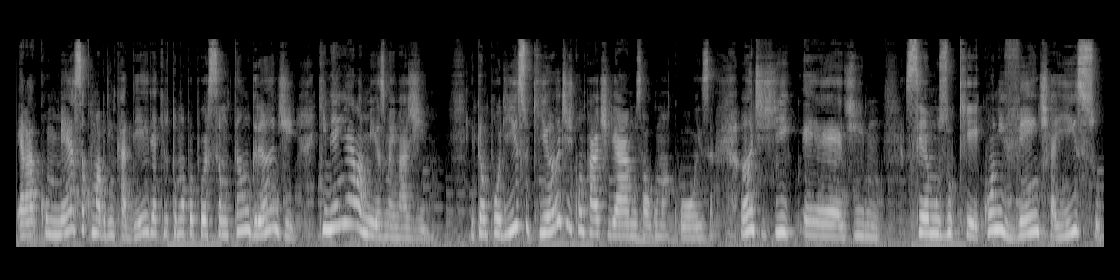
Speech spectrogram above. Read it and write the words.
ela começa com uma brincadeira e aquilo toma uma proporção tão grande que nem ela mesma imagina. Então, por isso que antes de compartilharmos alguma coisa, antes de, é, de sermos o que? Conivente a isso,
